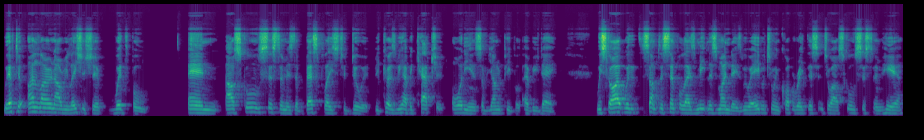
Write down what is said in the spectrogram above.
We have to unlearn our relationship with food. And our school system is the best place to do it because we have a captured audience of young people every day. we start with something simple as meatless Mondays. We were able to incorporate this into our school system here.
